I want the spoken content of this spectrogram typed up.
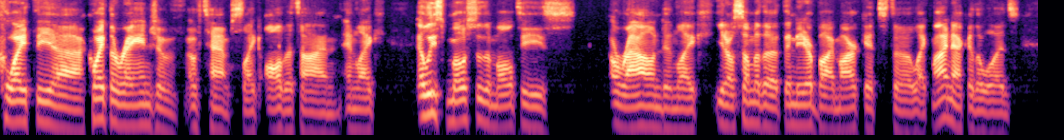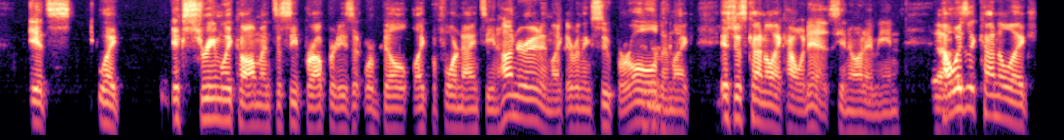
quite the uh quite the range of of temps like all the time and like at least most of the multis around and like you know some of the the nearby markets to like my neck of the woods it's like extremely common to see properties that were built like before 1900 and like everything's super old Mhm. and like it's just kind of like how it is you know what i mean Yeah. how is it kind of like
